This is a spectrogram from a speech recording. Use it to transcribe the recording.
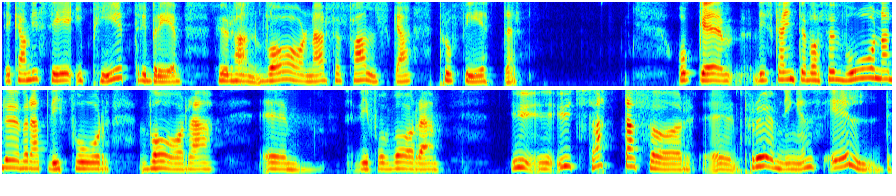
Det kan vi se i Petri brev, hur han varnar för falska profeter. Och eh, vi ska inte vara förvånade över att vi får vara, eh, vi får vara utsatta för eh, prövningens eld.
